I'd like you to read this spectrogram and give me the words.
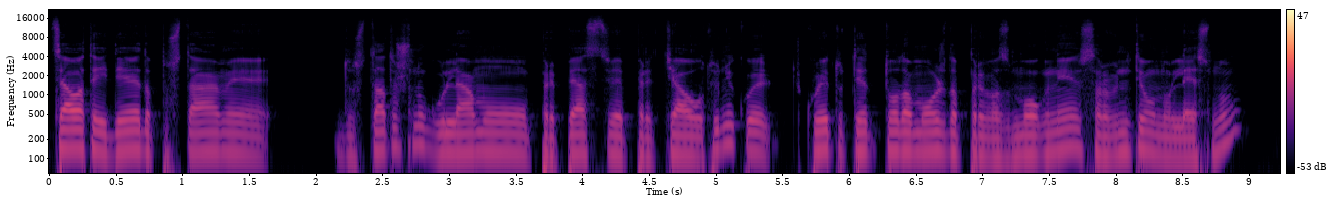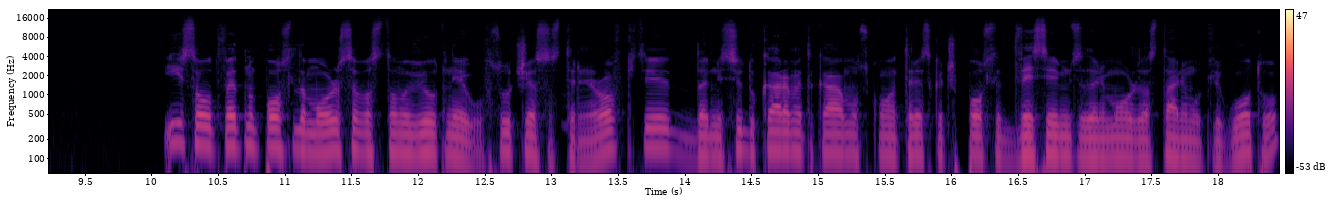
цялата идея е да поставяме достатъчно голямо препятствие пред тялото ни, кое, което те, то да може да превъзмогне сравнително лесно и съответно после да може да се възстанови от него. В случая с тренировките, да не си докараме такава мускулна треска, че после две седмици да не може да станем от леглото,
